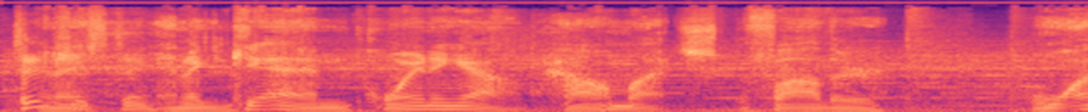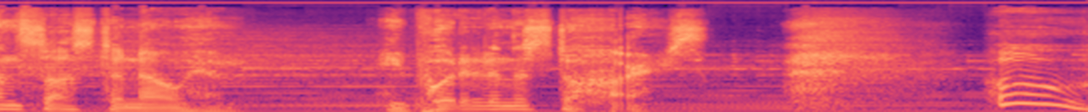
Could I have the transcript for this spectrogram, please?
It's And, interesting. and again, pointing out how much the Father wants us to know Him. He put it in the stars. Whew.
